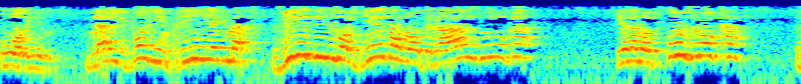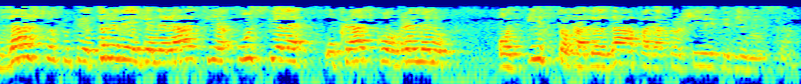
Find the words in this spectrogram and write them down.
u ovim najboljim primjerima vidimo jedan od razloga, jedan od uzroka zašto su te prve generacije uspjele u kratkom vremenu od istoka do zapada proširiti din islam.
